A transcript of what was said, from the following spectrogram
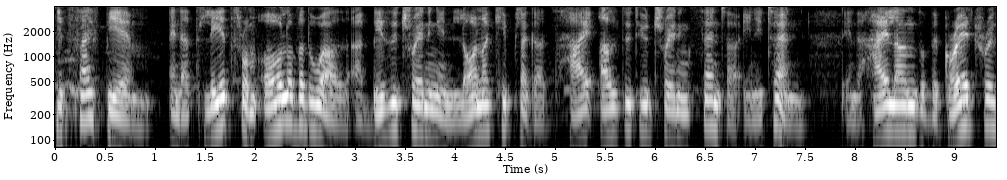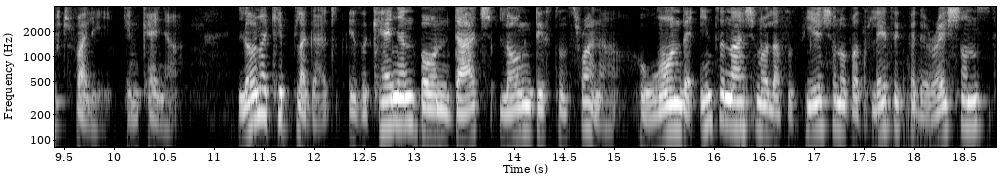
It's 5 p.m., and athletes from all over the world are busy training in Lornah Kiplagat's High Altitude Training Center in Iten, in the highlands of the Great Rift Valley in Kenya. Lornah Kiplagat is a Kenyan born Dutch long distance runner who won the International Association of Athletic Federations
